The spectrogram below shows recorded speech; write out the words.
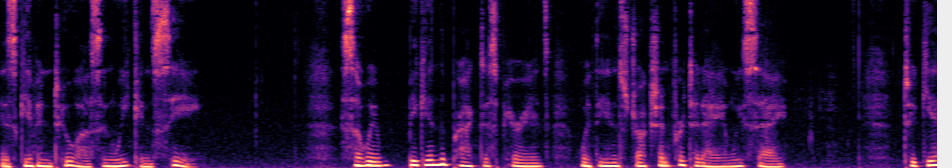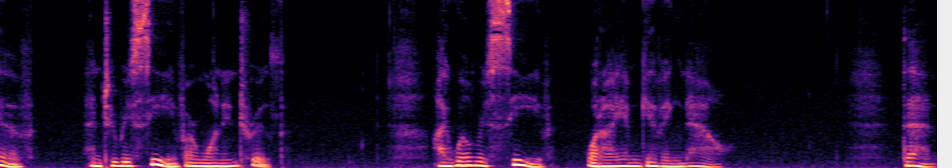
is given to us and we can see. So we begin the practice periods with the instruction for today, and we say, To give and to receive are one in truth. I will receive what I am giving now. Then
